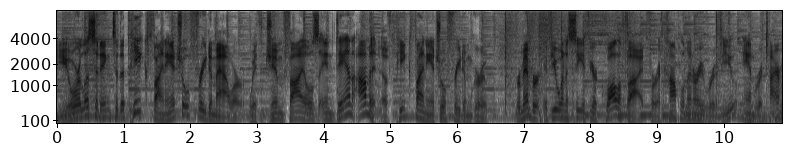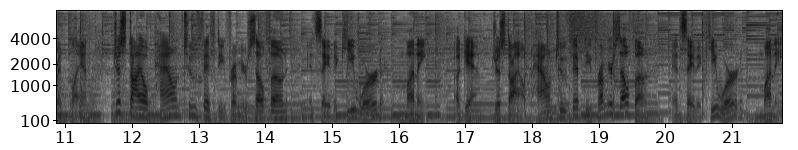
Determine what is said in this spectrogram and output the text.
You're listening to the Peak Financial Freedom Hour with Jim Files and Dan Ahmed of Peak Financial Freedom Group. Remember, if you want to see if you're qualified for a complimentary review and retirement plan, just dial pound 250 from your cell phone and say the keyword money. Again, just dial pound 250 from your cell phone and say the keyword money.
